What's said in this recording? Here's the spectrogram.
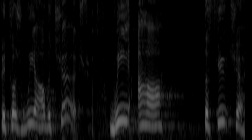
because we are the church. We are the future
